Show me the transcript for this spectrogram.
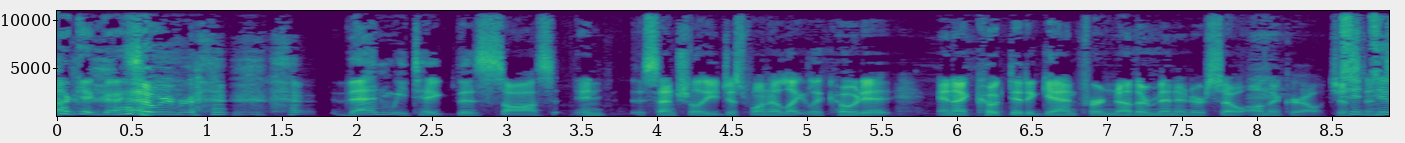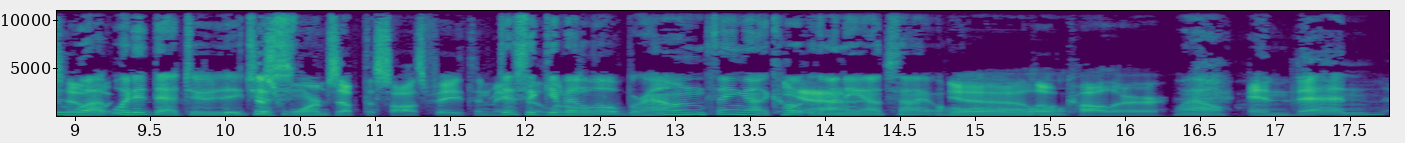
Okay, go ahead. so we re- then we take this sauce and essentially just want to lightly coat it, and I cooked it again for another minute or so on the grill. Just to do what? What did that do? It just, just, warms up the sauce faith and makes does it give it a little brown thing on, co- Yeah. on the outside? Oh, yeah, a little oh. color. wow. And then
